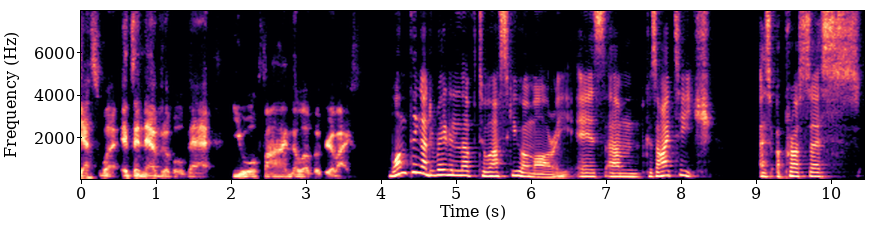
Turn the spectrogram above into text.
guess what? It's inevitable that you will find the love of your life. One thing I'd really love to ask you, Amari, is because um, I teach as a process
